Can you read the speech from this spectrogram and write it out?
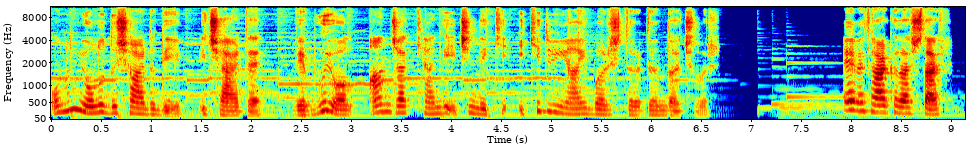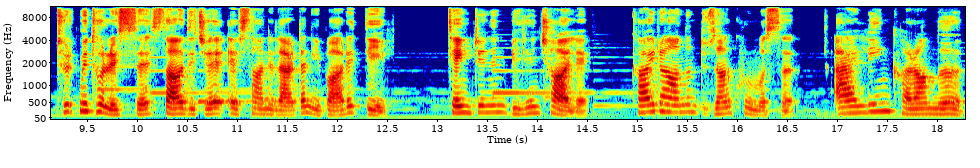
Onun yolu dışarıda değil, içeride ve bu yol ancak kendi içindeki iki dünyayı barıştırdığında açılır. Evet arkadaşlar, Türk mitolojisi sadece efsanelerden ibaret değil. Tengri'nin bilinç hali, kayrağının düzen kurması, erliğin karanlığı,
